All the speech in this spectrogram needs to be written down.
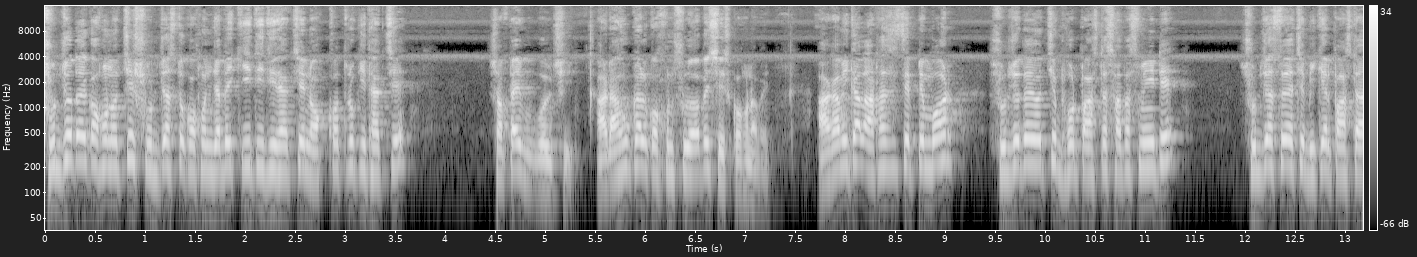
সূর্যোদয় কখন হচ্ছে, সূর্যাস্ত কখন যাবে, কি তিথি থাকছে, নক্ষত্র কি থাকছে সবটাই বলছি। আর রাহুকাল কখন শুরু হবে, শেষ কখন হবে? আগামীকাল আঠাশে সেপ্টেম্বর, সূর্যোদয় হচ্ছে ভোর পাঁচটা সাতাশ মিনিটে সূর্যাস্ত যাচ্ছে বিকেল পাঁচটা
